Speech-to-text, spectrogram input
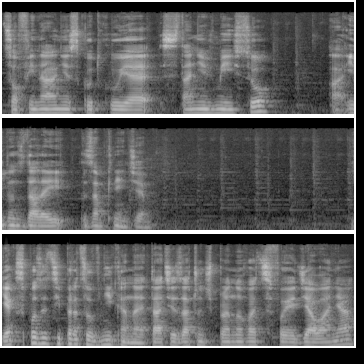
co finalnie skutkuje staniem w miejscu, a idąc dalej zamknięciem. Jak z pozycji pracownika na etacie zacząć planować swoje działania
